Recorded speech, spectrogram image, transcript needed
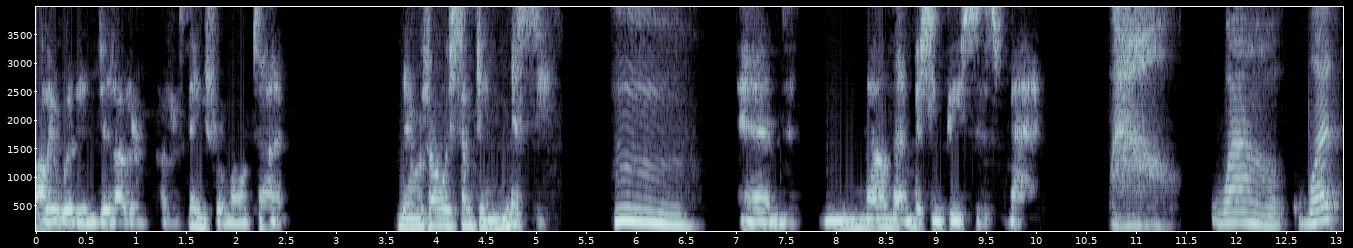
Hollywood and did other other things for a long time. There was always something missing, Hmm. and now that missing piece is back. Wow. Wow. What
